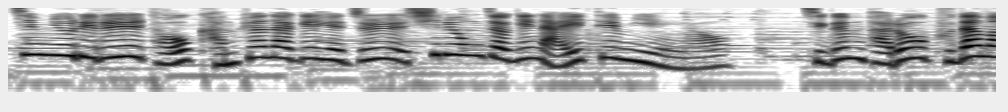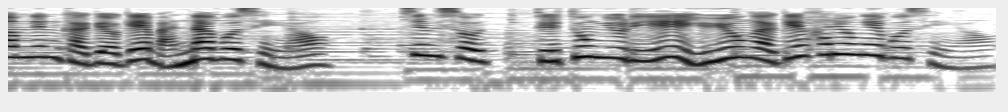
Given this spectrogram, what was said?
찜 요리를 더욱 간편하게 해줄 실용적인 아이템이에요. 지금 바로 부담 없는 가격에 만나보세요. 찜솥, 들통 요리에 유용하게 활용해보세요.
